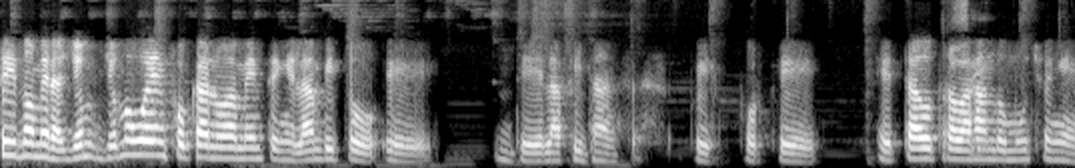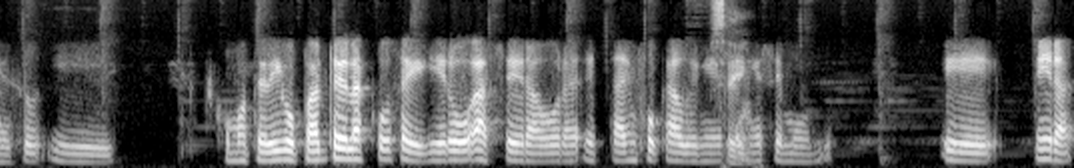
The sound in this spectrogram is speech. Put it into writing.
sí, no, mira, yo, yo me voy a enfocar nuevamente en el ámbito eh, de las finanzas, pues, porque he estado trabajando mucho en eso y como te digo, parte de las cosas que quiero hacer ahora está enfocado en, ese, en ese mundo. mira,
